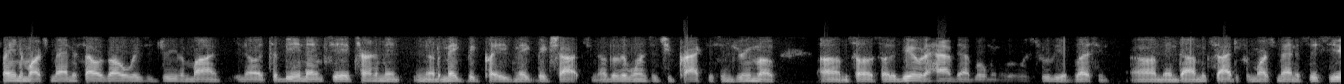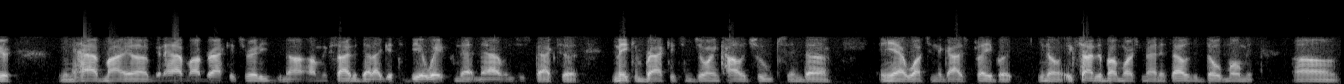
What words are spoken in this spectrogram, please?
playing in March Madness, that was always a dream of mine. You know, to be in the NCAA tournament, you know, to make big plays, make big shots. You know, they're the ones that you practice and dream of. Um, so, so to be able to have that moment was truly a blessing. Um, and I'm excited for March Madness this year. I'm gonna have my uh, gonna have my brackets ready. You know, I'm excited that I get to be away from that now and just back to making brackets, enjoying college hoops, and uh, and yeah, watching the guys play. But you know, excited about March Madness. That was a dope moment. Um,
